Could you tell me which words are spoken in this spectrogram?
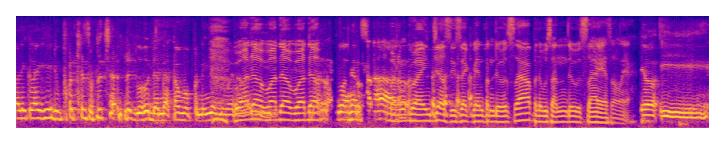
balik lagi di podcast bercanda. Gue udah nggak tahu openingnya gimana. Waduh, waduh, waduh. Bareng gue Hersa. Bareng gue Anjas di segmen pendosa, penebusan dosa ya soalnya. Yo i.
